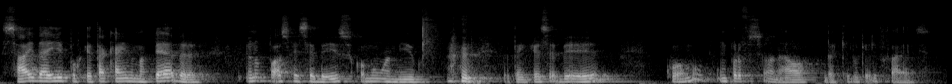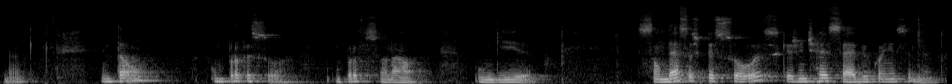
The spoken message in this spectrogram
sai daí porque está caindo uma pedra, eu não posso receber isso como um amigo. eu tenho que receber ele como um profissional daquilo que ele faz. Né? Então, um professor, um profissional, um guia, são dessas pessoas que a gente recebe o conhecimento.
